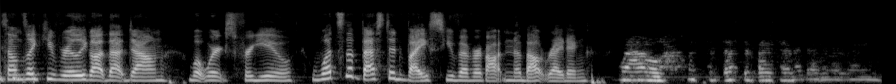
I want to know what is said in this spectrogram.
Sounds like you've really got that down, what works for you. What's the best advice you've ever gotten about writing? Wow, what's the best advice I've ever gotten about writing?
